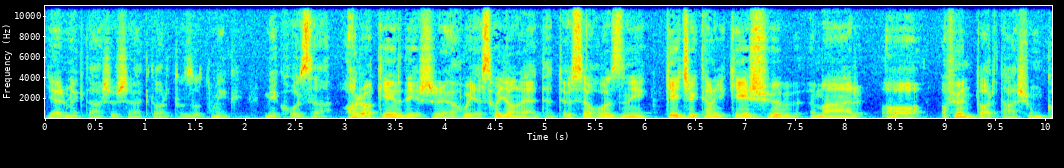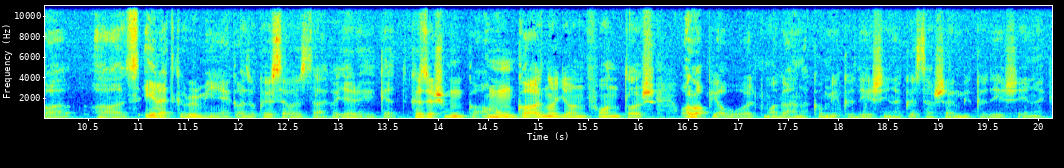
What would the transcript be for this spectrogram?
gyermektársaság tartozott még még hozzá. Arra a kérdésre, hogy ezt hogyan lehetett összehozni, kétségtelen, hogy később már a, a föntartásunkkal, az életkörülmények azok összehozták a gyerekeket. Közös munka. A munka az nagyon fontos alapja volt magának a működésének, köztársaság működésének.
